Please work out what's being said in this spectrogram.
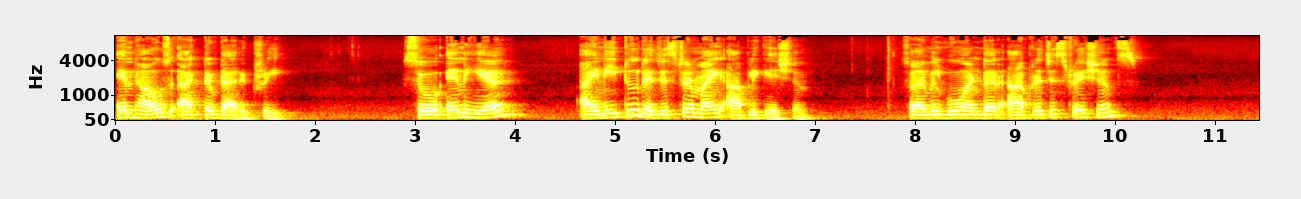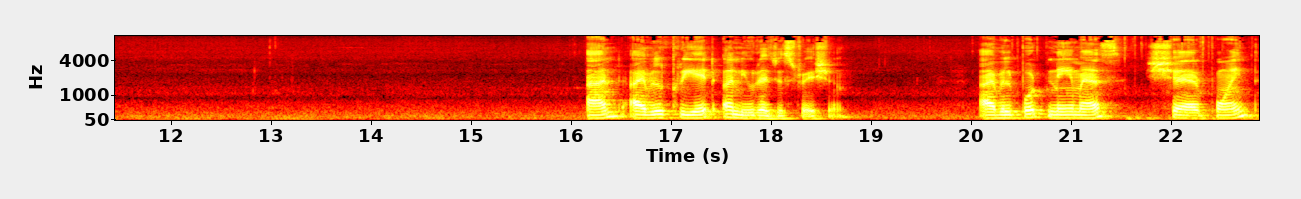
in-house Active Directory. So in here, I need to register my application. So I will go under app registrations. And I will create a new registration. I will put name as SharePoint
